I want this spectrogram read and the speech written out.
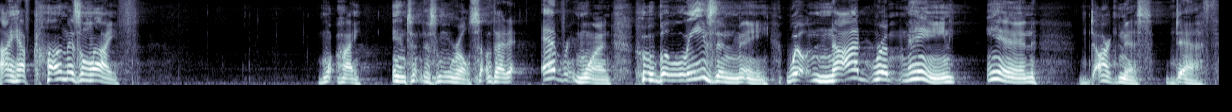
I have come as life. Why? Into this world so that everyone who believes in me will not remain in darkness, death.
